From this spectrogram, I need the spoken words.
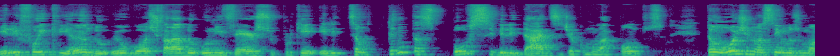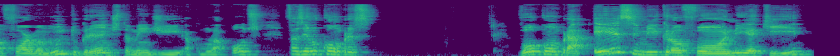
ele foi criando, eu gosto de falar do universo, porque ele são tantas possibilidades de acumular pontos. Então hoje nós temos uma forma muito grande também de acumular pontos fazendo compras. Vou comprar esse microfone aqui.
